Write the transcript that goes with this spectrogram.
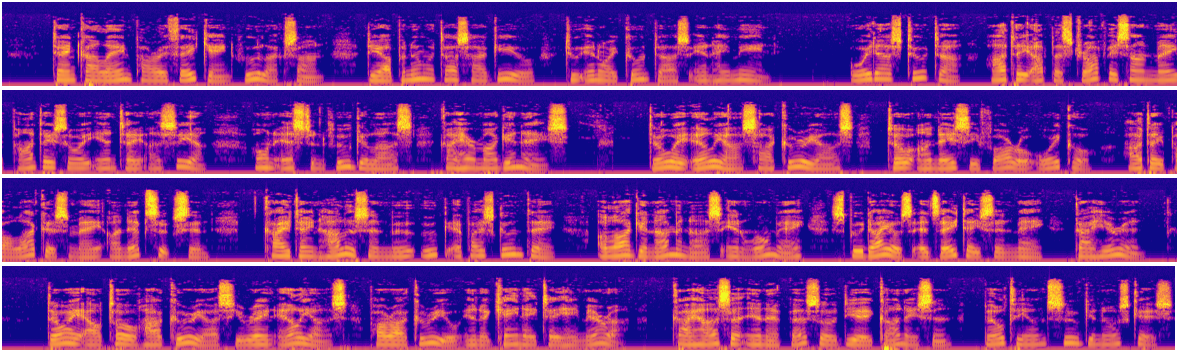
ten kalen paratheken fulaxan, dia pneumatas hagiu tu inoi kuntas in hemin. Oidas tuta, hate apostrophesan me pantesoi ente asia, hon esten fugilas kai hermagines. Doe Elias ha kurias to anesi faro oiko, hate palakis me anepsuxin, kai ten halisen mu uk epaisgunte, ala genaminas in Rome spudaios edzetesin me, kai hierin. Doe alto ha kurias urein Elias para curio in akene te hemera, kai hasa in Epheso die kanesen beltian su ginoskes.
